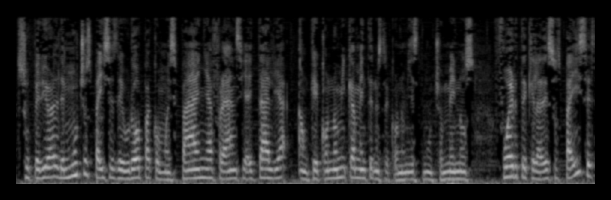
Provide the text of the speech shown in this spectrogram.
superior al de muchos países de Europa como España, Francia, Italia, aunque económicamente nuestra economía es mucho menos fuerte que la de esos países.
